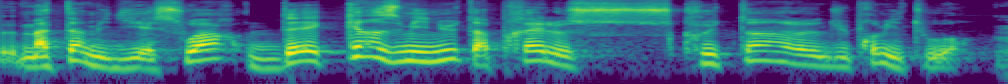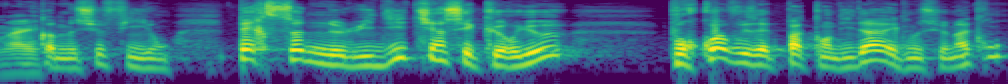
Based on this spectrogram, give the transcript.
euh, matin, midi et soir, dès 15 minutes après le scrutin euh, du premier tour, comme M. Fillon. Personne ne lui dit Tiens, c'est curieux, pourquoi vous n'êtes pas candidat avec M. Macron?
